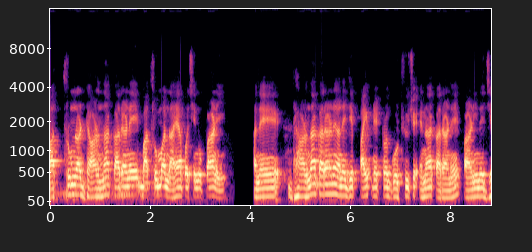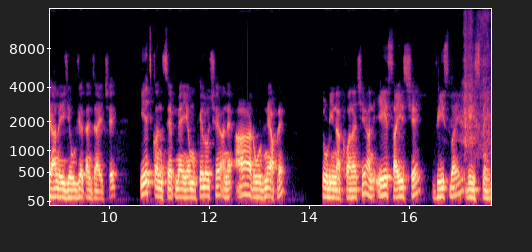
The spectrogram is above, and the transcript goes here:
બાથરૂમના ઢાળના કારણે બાથરૂમમાં નાહ્યા પછીનું પાણી અને ઢાળના કારણે અને જે પાઇપ નેટવર્ક ગોઠવ્યું છે એના કારણે પાણીને જ્યાં લઈ જવું છે ત્યાં જાય છે. એ જ કન્સેપ્ટ મેં અહીંયા મૂકેલો છે અને આ રોડને આપણે તોડી નાખવાના છે અને એ સાઇઝ છે વીસ બાય વીસની.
